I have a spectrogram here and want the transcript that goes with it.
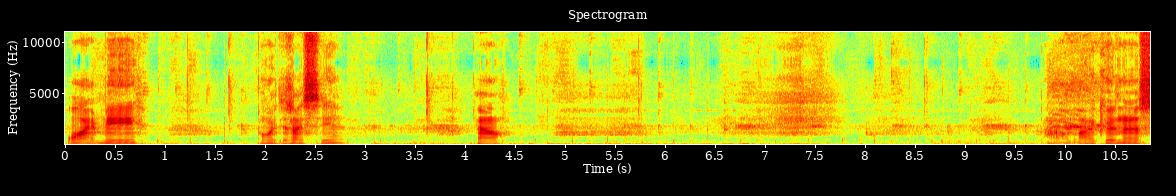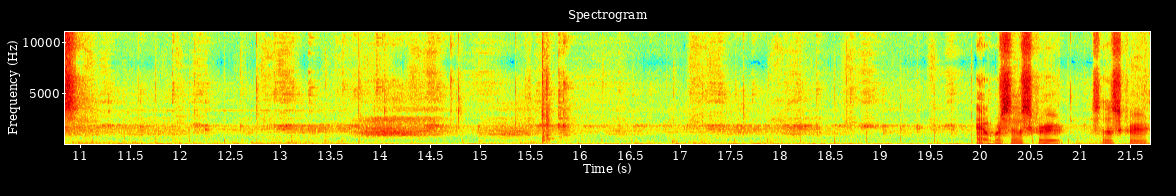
Why me? Oh wait, did I see it? No. Oh my goodness. Yeah, we're so screwed. So screwed.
